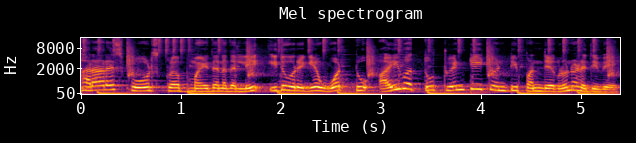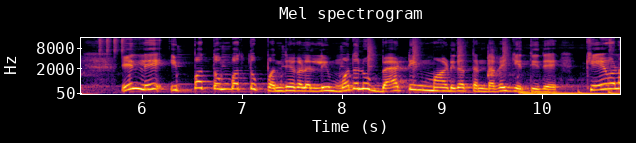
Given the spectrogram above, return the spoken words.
ಹರಾರೆ ಸ್ಪೋರ್ಟ್ಸ್ ಕ್ಲಬ್ ಮೈದಾನದಲ್ಲಿ ಇದುವರೆಗೆ ಒಟ್ಟು ಐವತ್ತು ಟ್ವೆಂಟಿ ಟ್ವೆಂಟಿ ಪಂದ್ಯಗಳು ನಡೆದಿವೆ. ಇಲ್ಲಿ ಇಪ್ಪತ್ತೊಂಬತ್ತು ಪಂದ್ಯಗಳಲ್ಲಿ ಮೊದಲು ಬ್ಯಾಟಿಂಗ್ ಮಾಡಿದ ತಂಡವೇ ಗೆದ್ದಿದೆ. ಕೇವಲ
